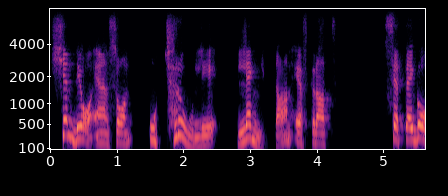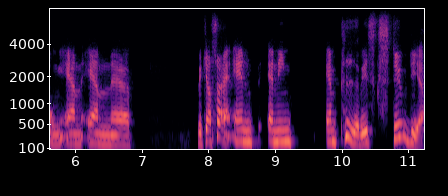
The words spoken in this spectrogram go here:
kände jag en sån otrolig längtan efter att sätta igång en, en eh, vi kan säga en, en empirisk studie.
